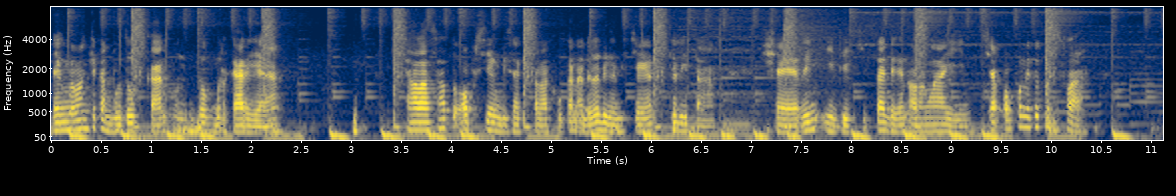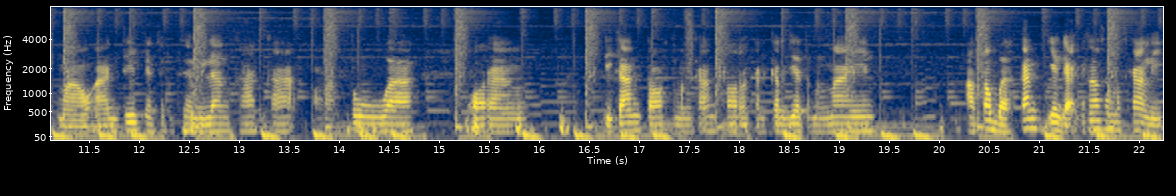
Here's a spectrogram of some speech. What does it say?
yang memang kita butuhkan untuk berkarya, salah satu opsi yang bisa kita lakukan adalah dengan share cerita sharing ide kita dengan orang lain. Siapa pun itu terserah. Mau adik yang seperti saya bilang kakak orang tua orang di kantor teman kantor rekan kerja teman main atau bahkan yang nggak kenal sama sekali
